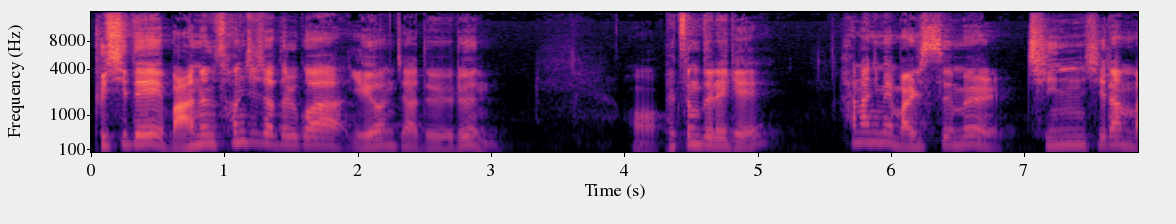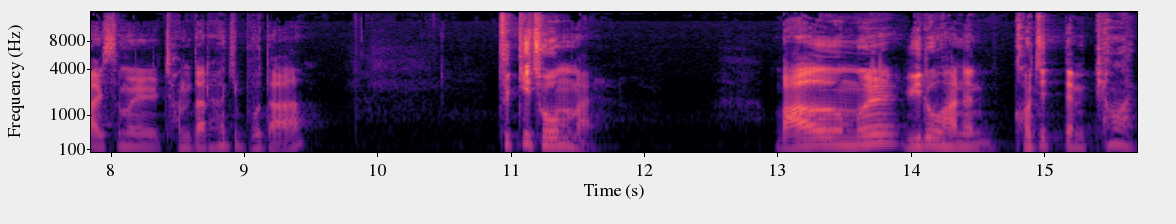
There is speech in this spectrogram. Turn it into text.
그 시대의 많은 선지자들과 예언자들은 어, 백성들에게 하나님의 말씀을 진실한 말씀을 전달하기보다 듣기 좋은 말, 마음을 위로하는 거짓된 평안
